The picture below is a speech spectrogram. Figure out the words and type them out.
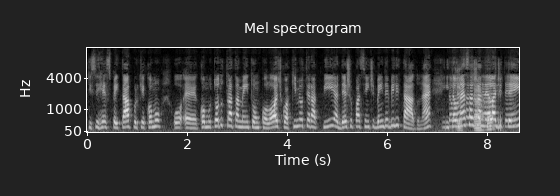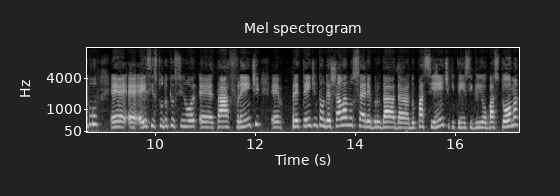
que se respeitar, porque como, é, como todo tratamento oncológico, a quimioterapia deixa o paciente bem debilitado, né? Então, então nessa janela de tempo, é, é, é, esse estudo que o senhor está é, à frente, é, pretende, então, deixar lá no cérebro da, da, do paciente que tem esse gliobastoma,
